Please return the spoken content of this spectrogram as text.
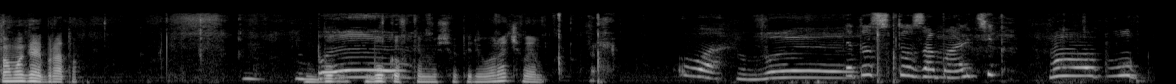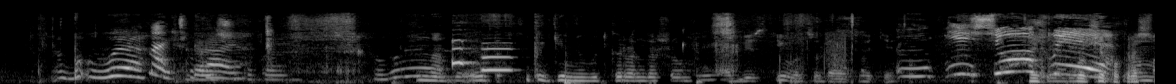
Помогай брату. Бу буковками все переворачиваем. О, в. Это что за мальчик? Мама, бу... В. Мальчик. Дальше какая? Надо каким-нибудь карандашом обвести вот сюда вот эти Еще бы. Вообще покрасить.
